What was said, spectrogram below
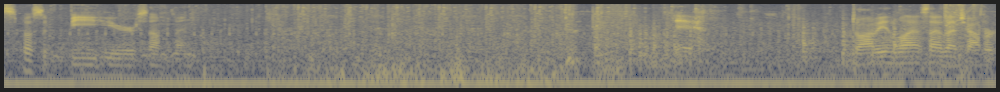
Supposed to be here or something? Yeah. Don't want to be in the of sight of that chopper.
